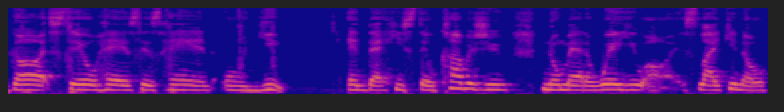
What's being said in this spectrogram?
God still has his hand on you and that he still covers you no matter where you are. It's like, you know,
